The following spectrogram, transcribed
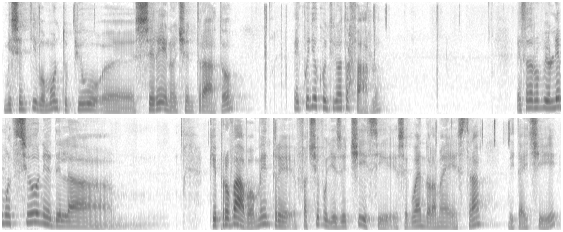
mi sentivo molto più eh, sereno e centrato e quindi ho continuato a farlo è stata proprio l'emozione della... che provavo mentre facevo gli esercizi seguendo la maestra di Tai Chi,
